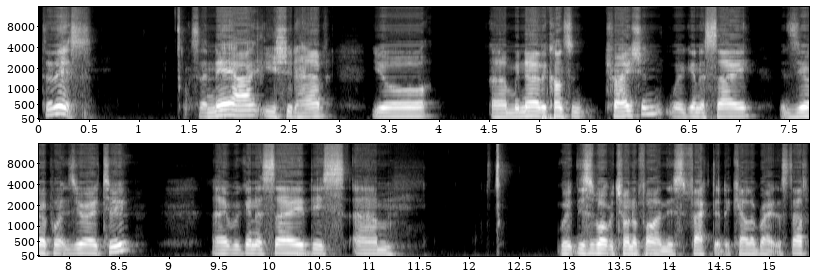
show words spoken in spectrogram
to this. So now you should have your, um, we know the concentration, we're going to say 0.02. Uh, we're going to say this, um, this is what we're trying to find, this factor to calibrate the stuff.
